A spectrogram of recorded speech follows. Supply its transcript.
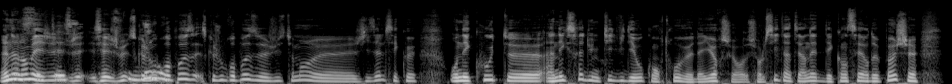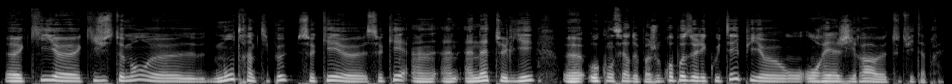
Ah non, non, mais ce que je vous propose, ce que je vous propose justement, euh, Gisèle, c'est que on écoute un extrait d'une petite vidéo qu'on retrouve d'ailleurs sur sur le site internet des cancers de poche, qui qui justement montre un petit peu ce qu'est ce qu'est un, un, un, atelier au concert de poche. Je vous propose de l'écouter, puis on, on réagira tout de suite après.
